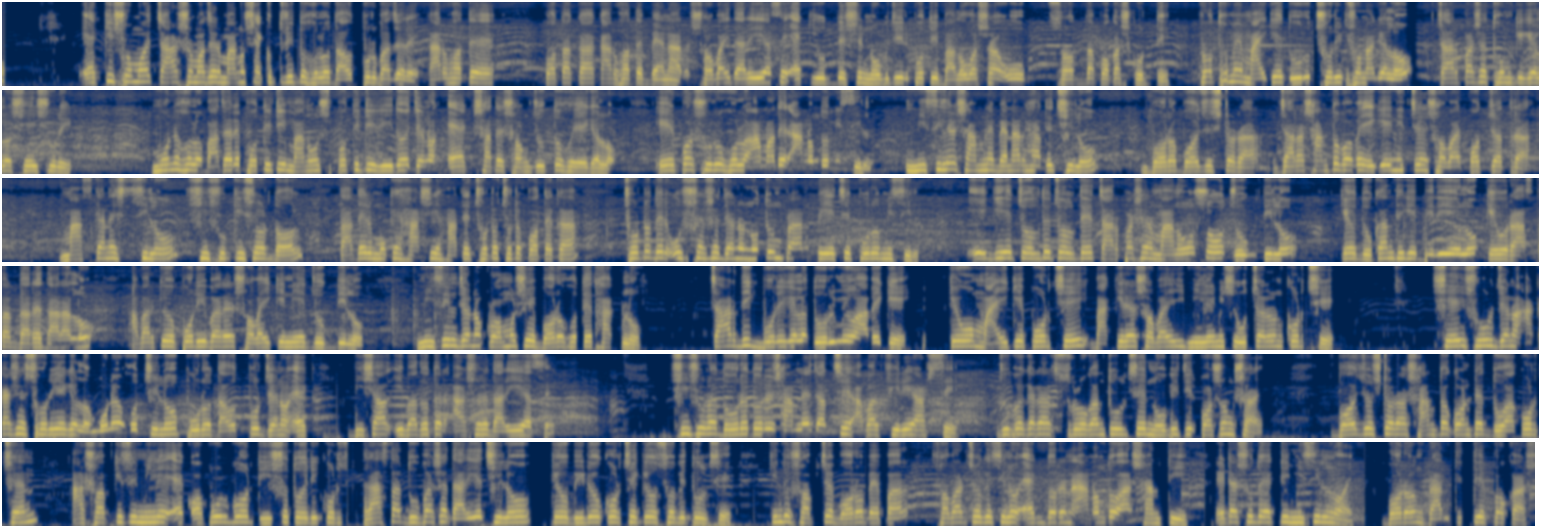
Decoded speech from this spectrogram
একই সময় চার সমাজের মানুষ একত্রিত হলো দাউদপুর বাজারে। কারও হাতে পতাকা, কারও হাতে ব্যানার। সবাই দাঁড়িয়ে আছে একই উদ্দেশ্যে নবজির প্রতি ভালোবাসা ও শ্রদ্ধা প্রকাশ করতে। প্রথমে মাইকে দুরুদ শরীফ শোনা গেল, চারপাশে থমকে গেল সেই সুরে। মনে হলো বাজারে প্রতিটি মানুষ, প্রতিটি হৃদয় যেন একসাথে সংযুক্ত হয়ে গেল। এরপর শুরু হলো আমাদের আনন্দ মিছিল। মিছিলের সামনে ব্যানার হাতে ছিল বড় বয়োজ্যেষ্ঠরা, যারা শান্তভাবে এগিয়ে নিচ্ছেন সবার পথযাত্রা। মাঝখানে ছিল শিশু কিশোর দল। তাদের মুখে হাসি, হাতে ছোট ছোট পতাকা। ছোটদের উচ্ছ্বাসে যেন নতুন প্রাণ পেয়েছে পুরো মিছিল। এগিয়ে চলতে চলতে চারপাশের মানুষও যোগ দিল। কেউ দোকান থেকে বেরিয়ে এলো, কেউ রাস্তার ধারে দাঁড়াল, আবার কেউ পরিবারের সবাইকে নিয়ে যোগ দিল। মিছিল যেন ক্রমশই বড় হতে থাকল। চারদিক ভরে গেল ধর্মীয় আবেগে। কেউ মাইকে পড়ছে, বাকিরা সবাই মিলেমিশে উচ্চারণ করছে। সেই সুর যেন আকাশে ছড়িয়ে গেল, মনে হচ্ছিল পুরো দাউদপুর যেন এক বিশাল ইবাদতের আসরে দাঁড়িয়ে আছে। শিশুরা দৌড়ে দৌড়ে সামনে যাচ্ছে, আবার ফিরে আসছে। যুবকেরা স্লোগান তুলছে নবীজির প্রশংসায়। বয়োজ্যেষ্ঠরা শান্ত কণ্ঠে দোয়া করছেন আর সব কিছু মিলে এক অপূর্ব দৃশ্য তৈরি করছে। রাস্তার দুপাশে দাঁড়িয়ে ছিল, কেউ ভিডিও করছে, কেউ ছবি তুলছে। কিন্তু সবচেয়ে বড় ব্যাপার, সবার চোখে ছিল এক ধরনের আনন্দ আর শান্তি। এটা শুধু একটি মিছিল নয়, বরং ভ্রাতৃত্বের প্রকাশ।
